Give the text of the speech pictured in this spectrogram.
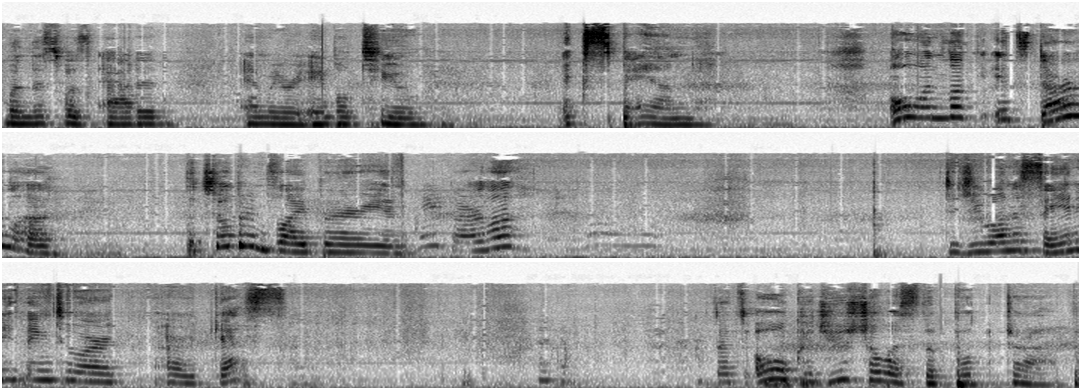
when this was added and we were able to expand. Oh, and look, it's Darla, the children's librarian. Hey, Darla. Did you want to say anything to our, our guests? That's, oh, could you show us the book drop? Oh,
